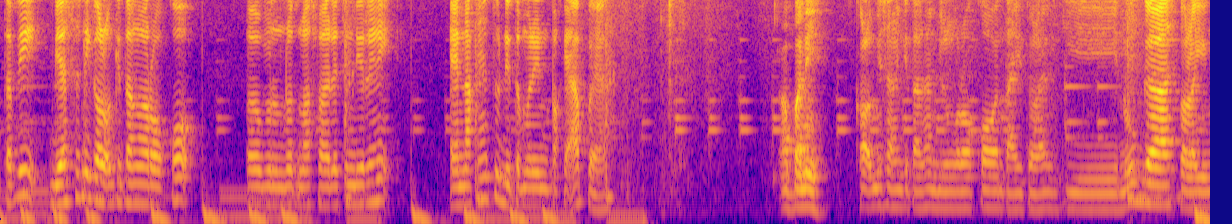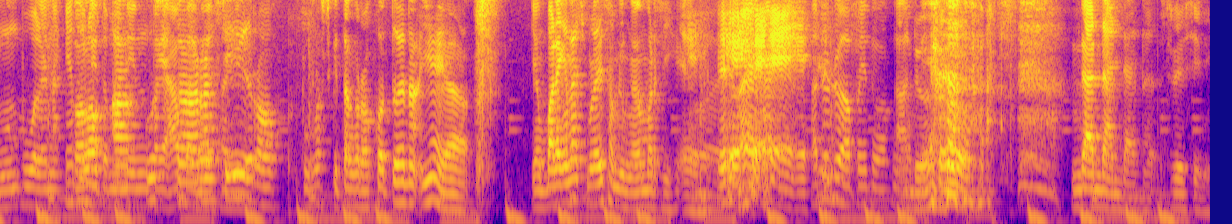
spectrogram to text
tapi biasa nih kalau kita ngerokok eh, menurut Mas Farid sendiri nih enaknya tuh ditemenin pakai apa ya Apa nih? kalau misalnya kita sambil ngerokok entah itu lagi nugas atau lagi ngumpul enaknya tuh Kalau ditemenin aku apa sekarang biasanya? sih rokok pas kita ngerokok tuh enaknya ya yang paling enak sebenarnya sambil ngamar sih. Eh. aduh aduh apa itu aku Aduh. Nggak, nggak, nggak. Serius ini.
